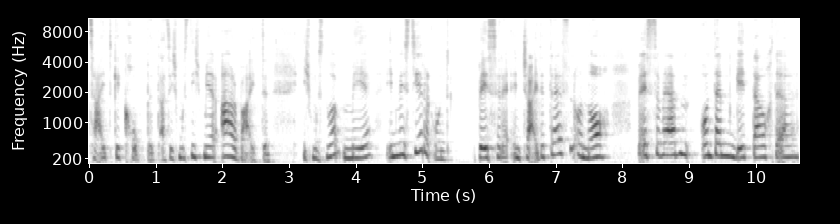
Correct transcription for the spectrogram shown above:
Zeit gekoppelt. Also ich muss nicht mehr arbeiten. Ich muss nur mehr investieren und bessere Entscheide treffen und noch besser werden. Und dann geht auch der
